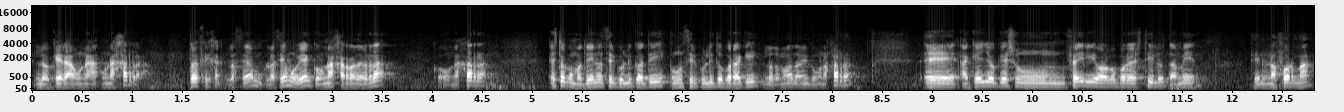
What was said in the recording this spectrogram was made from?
lo que era una, jarra. Entonces, fíjate, lo hacía, lo hacía muy bien, con una jarra de verdad, con una jarra. Esto, como tiene un circulito, ti, un circulito por aquí, lo tomaba también como una jarra. Eh, aquello que es un fairy o algo por el estilo, también tiene una forma,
